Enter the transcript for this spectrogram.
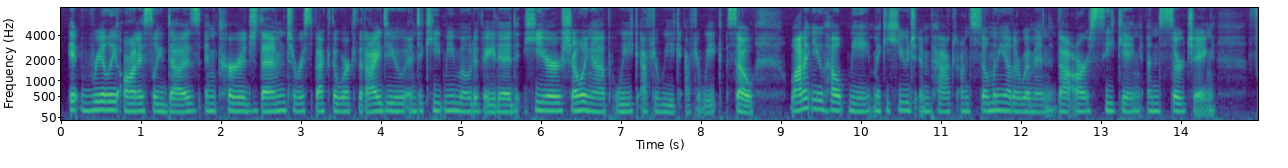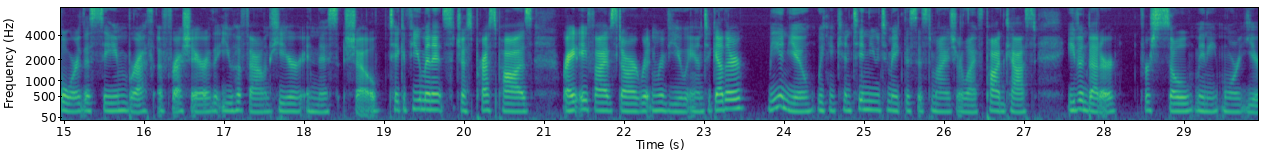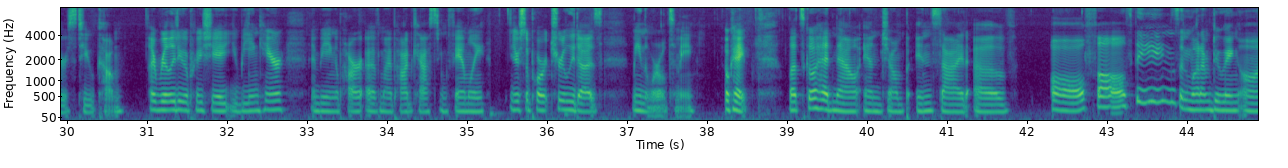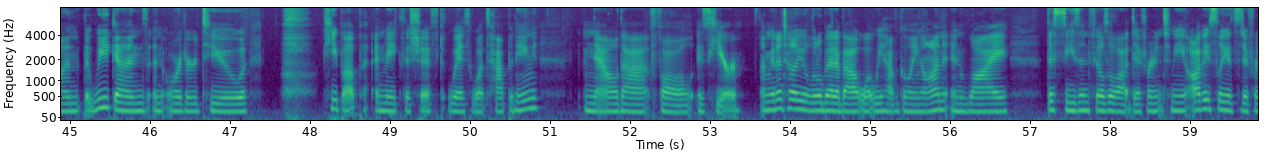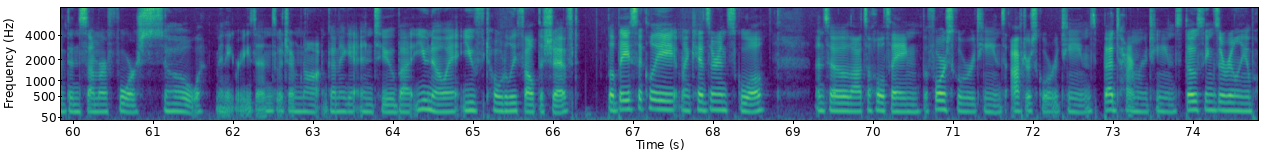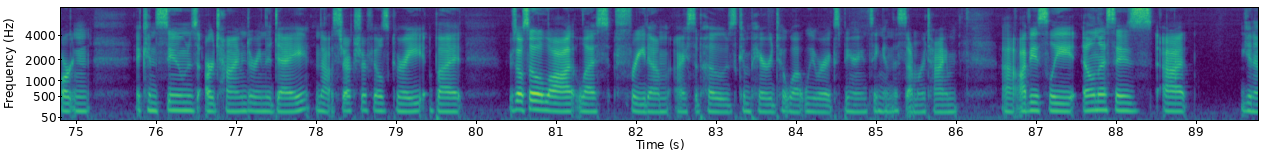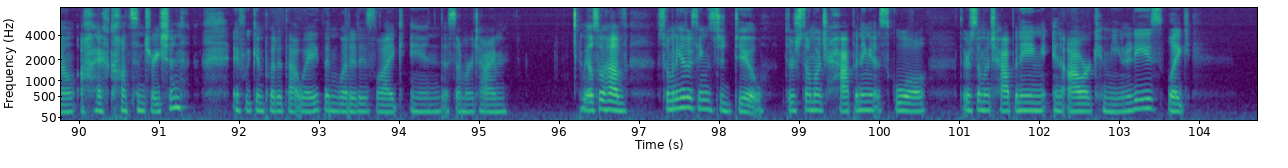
It really honestly does encourage them to respect the work that I do and to keep me motivated here, showing up week after week after week. So, why don't you help me make a huge impact on so many other women that are seeking and searching for the same breath of fresh air that you have found here in this show? Take a few minutes, just press pause, write a five star written review, and together, me and you, we can continue to make the Systemize Your Life podcast even better for so many more years to come. I really do appreciate you being here and being a part of my podcasting family. Your support truly does mean the world to me. Okay, let's go ahead now and jump inside of all fall things and what I'm doing on the weekends in order to keep up and make the shift with what's happening now that fall is here. I'm going to tell you a little bit about what we have going on and why this season feels a lot different to me. Obviously, it's different than summer for so many reasons, which I'm not going to get into, but you know it. You've totally felt the shift. But basically, my kids are in school. And so that's a whole thing before school routines, after school routines, bedtime routines. Those things are really important. It consumes our time during the day, and that structure feels great, but there's also a lot less freedom, I suppose, compared to what we were experiencing in the summertime. Uh, obviously, illness is at, you know, a higher concentration, if we can put it that way, than what it is like in the summertime. We also have so many other things to do. There's so much happening at school. There's so much happening in our communities. Like,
